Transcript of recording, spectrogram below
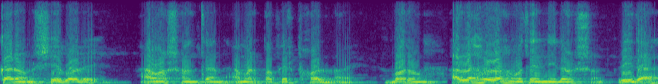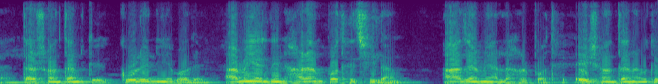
কারণ সে বলে, আমার সন্তান আমার পাপের ফল নয়, বরং আল্লাহর রহমতের নিদর্শন। হৃদা তার সন্তানকে কোলে নিয়ে বলে, আমি একদিন হারাম পথে ছিলাম আজ আমি আল্লাহর পথে এই সন্তান আমাকে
